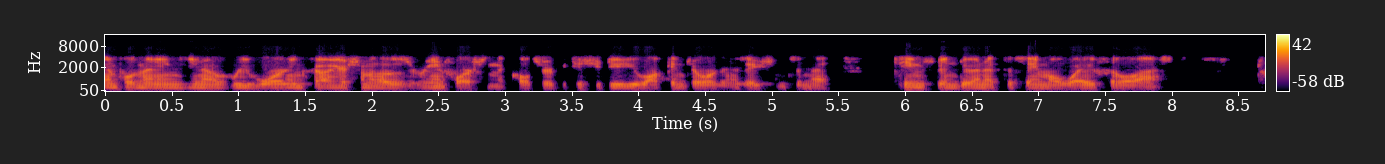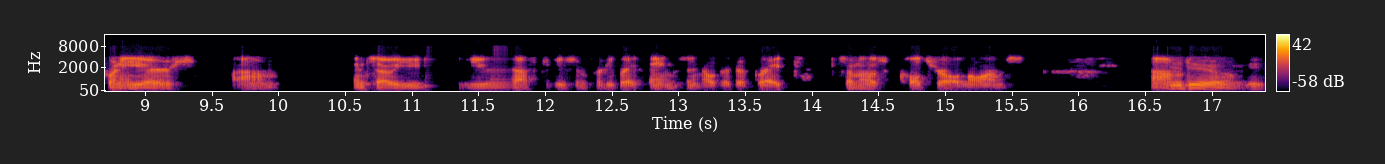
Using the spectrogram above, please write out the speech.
implementing, you know, rewarding failure, some of those are reinforcing the culture because you do you walk into organizations and that team's been doing it the same old way for the last 20 years, um, and so you you have to do some pretty great things in order to break some of those cultural norms. Um, you do,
